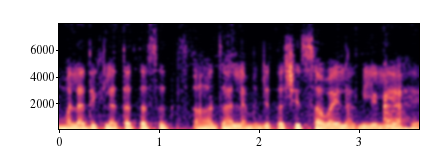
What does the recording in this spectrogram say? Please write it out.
मला देखील आता तसंच झालं आहे म्हणजे तशीच सवय लागलेली आहे.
